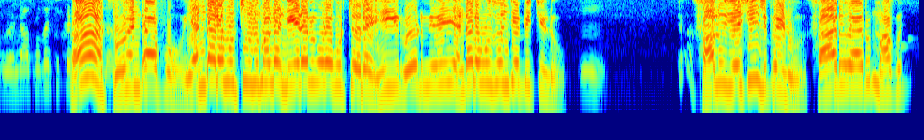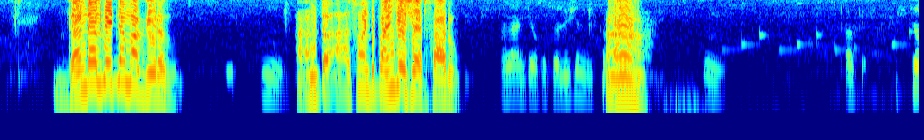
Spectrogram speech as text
టూ అండ్ హాఫ్ అవర్స్ ఇక్కడ టూ అండ్ హాఫ్ ఎండలో కూర్చుండు మళ్ళీ నీడను కూడా కూర్చోలే. ఈ రోడ్డు మీద ఎండలో కూర్చొని చేపించిండు ఉమ్, సాల్వ్ చేసి వెళ్ళిపోయాడు. సారు గారు మాకు దండాలు పెట్టినా మాకు తీరదు. అంత అటువంటి పని చేశారు సారు. అలాంటి ఒక సొల్యూషన్ సో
